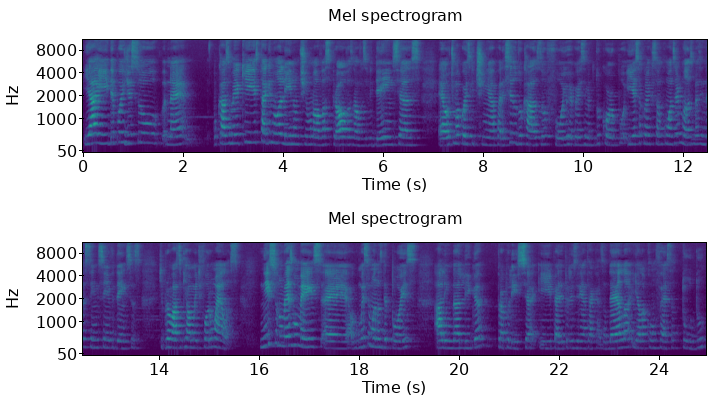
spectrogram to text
E aí, depois disso, né, o caso meio que estagnou ali, não tinham novas provas, novas evidências. É, a última coisa que tinha aparecido do caso foi o reconhecimento do corpo e essa conexão com as irmãs, mas ainda assim sem evidências que provassem que realmente foram elas. Nisso, no mesmo mês, é, algumas semanas depois, a Linda liga pra polícia e pede pra eles irem até a casa dela e ela confessa tudo.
